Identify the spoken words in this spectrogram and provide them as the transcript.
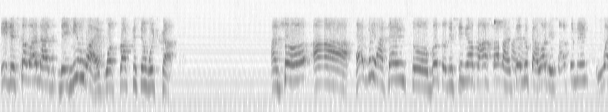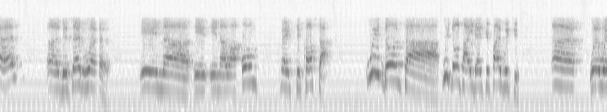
he discovered that the new wife was practicing witchcraft. And so, uh, every attempt to go to the senior pastor and say, look at what is happening, well, uh, they said, well, in uh, in, in our own Pentecostal, we don't uh, we don't identify witches. Uh, we, we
